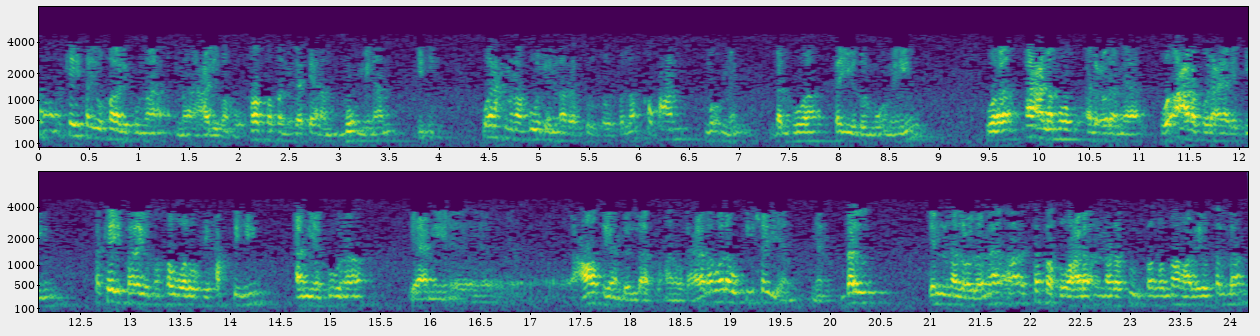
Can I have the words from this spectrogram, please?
فكيف يخالف ما, ما علمه؟ خاصة إذا كان مؤمنا به. ونحن نقول إن الرسول صلى الله عليه وسلم قطعا مؤمن. بل هو سيد المؤمنين وأعلم العلماء وأعرف العارفين فكيف يتصور في حقه أن يكون يعني آه، عاصيا لله سبحانه وتعالى ولو في شيء منه؟ بل إن العلماء اتفقوا على أن الرسول صلى الله عليه وسلم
